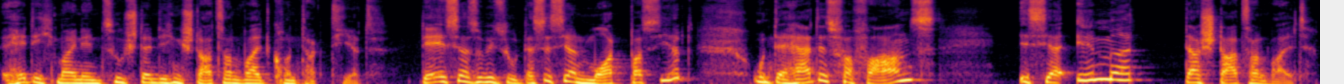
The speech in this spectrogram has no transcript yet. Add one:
hätte ich meinen zuständigen Staatsanwalt kontaktiert. Der ist ja sowieso, das ist ja ein Mord passiert und der Herr des Verfahrens ist ja immer der Staatsanwalt.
